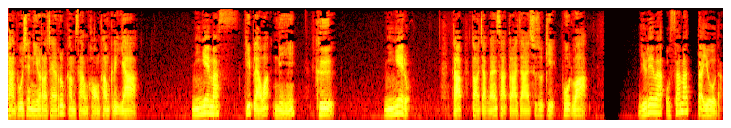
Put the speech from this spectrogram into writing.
การพูดเช่นนี้เราใช้รูปคำสั่งของคำกริยาหนีเงมัสที่แปลว่า หนี คือหนีเงโรครับ ต่อจากนั้นศาสตราจารย์ซูซูกิพูดว่า 揺れは収まったようだ。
